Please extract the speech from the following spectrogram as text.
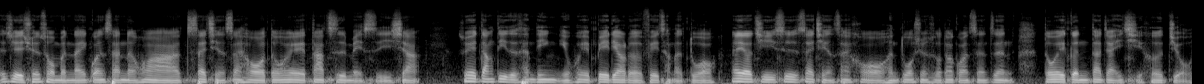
而且选手们来关山的话，赛前赛后都会大吃美食一下。所以当地的餐厅也会备料的非常的多，那尤其是赛前赛后，很多选手到关山镇都会跟大家一起喝酒，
